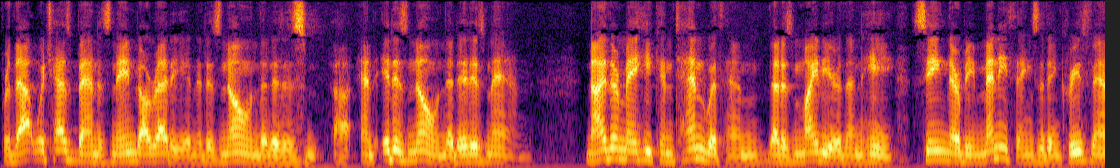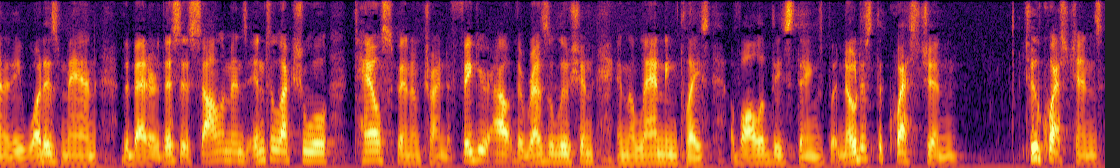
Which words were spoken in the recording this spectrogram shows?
For that which has been is named already, and it is known that it is, uh, and it is known that it is man. Neither may he contend with him that is mightier than he, seeing there be many things that increase vanity. What is man the better? This is Solomon's intellectual tailspin of trying to figure out the resolution and the landing place of all of these things. But notice the question, two questions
